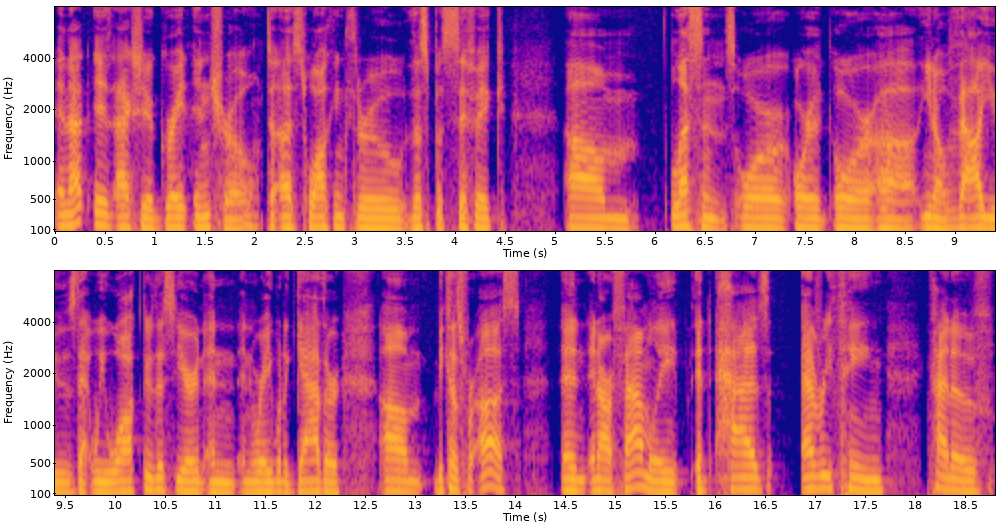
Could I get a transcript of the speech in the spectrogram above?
And that is actually a great intro to us walking through the specific um, lessons or or or uh, you know values that we walked through this year and and, and we're able to gather. Um, because for us and in our family it has everything kind of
